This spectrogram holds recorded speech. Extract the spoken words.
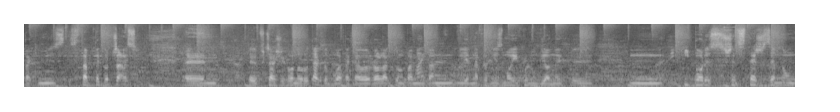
takim z, tamtego czasu. E, w czasie honoru tak, to była taka rola, którą pamiętam, jedna pewnie z moich ulubionych. y, mm, I Borys Szyc też ze mną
